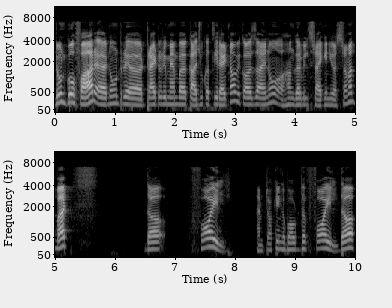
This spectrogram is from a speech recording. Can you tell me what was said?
don't go far. Uh, don't uh, try to remember Kaju Katli right now because I know hunger will strike in your stomach. But the foil, I'm talking about the foil, the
